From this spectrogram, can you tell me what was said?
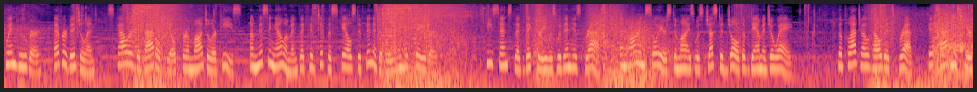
Quinn Hoover, ever vigilant, scoured the battlefield for a modular piece, a missing element that could tip the scales definitively in his favor. He sensed that victory was within his grasp, and Arren Sawyer's demise was just a jolt of damage away. The plateau held its breath, its atmosphere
